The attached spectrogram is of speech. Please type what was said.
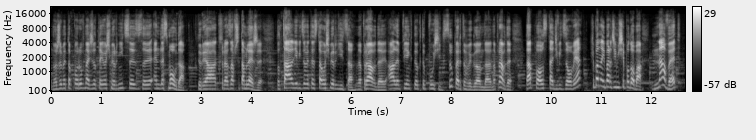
możemy to porównać do tej ośmiornicy z Endless Moda, która, która zawsze tam leży. Totalnie widzowie to jest ta ośmiornica, naprawdę, ale piękny oktopusik, super to wygląda, naprawdę. Ta postać widzowie chyba najbardziej mi się podoba. Nawet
